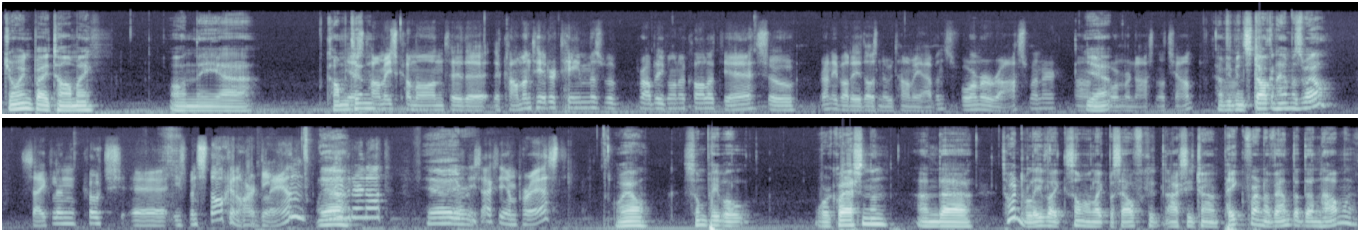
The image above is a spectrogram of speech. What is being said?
joined by Tommy on the uh, Yes. Tommy's come on to the, the commentator team, as we're probably going to call it. Yeah. So for anybody who doesn't know Tommy Evans, former RAS winner and Yeah. former national champ. Have you been stalking him as well? cycling coach? Uh, he's been stalking our Glenn. Yeah. Believe it or not. Yeah. Yeah, he's actually impressed. well, some people were questioning, and uh, hard to believe like someone like myself could actually try and pick for an event that didn't happen,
